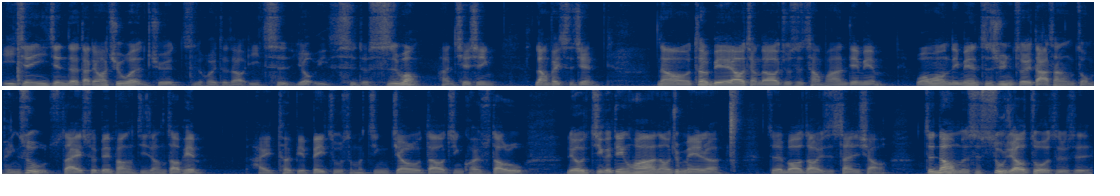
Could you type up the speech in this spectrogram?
一间一间的打电话去问，却只会得到一次又一次的失望和切心，浪费时间。那我特别要讲到的就是厂房和店面，往往里面的资讯只会打上总平数，再随便放几张照片，还特别备注什么进交流道、进快速道路，留几个电话，然后就没了。真的不知道到底是三小，真当我们是塑胶做是不是？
